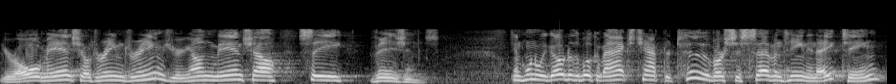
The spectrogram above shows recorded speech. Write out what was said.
Your old men shall dream dreams. Your young men shall see visions. And when we go to the book of Acts, chapter 2, verses 17 and 18,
